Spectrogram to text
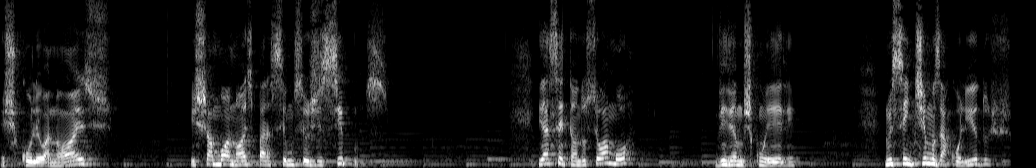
escolheu a nós e chamou a nós para sermos seus discípulos. E aceitando o seu amor, vivemos com ele, nos sentimos acolhidos,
